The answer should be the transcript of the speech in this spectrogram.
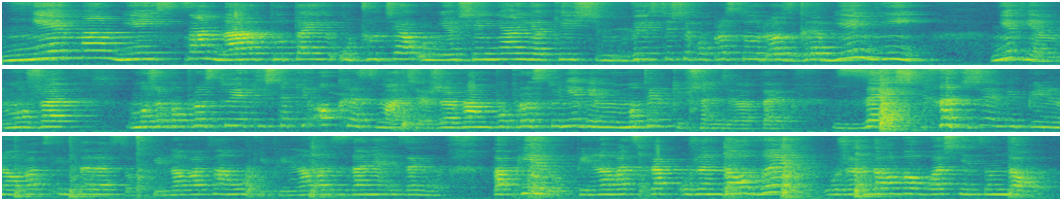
Nie ma miejsca na tutaj uczucia, uniesienia, jakieś, wy jesteście po prostu rozgrabieni. Nie wiem, może, może po prostu jakiś taki okres macie, że wam po prostu, nie wiem, motylki wszędzie latają. Zejść na ziemię, pilnować interesów, pilnować nauki, pilnować zdania egzaminów, papierów, pilnować spraw urzędowych, urzędowo właśnie sądowych.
